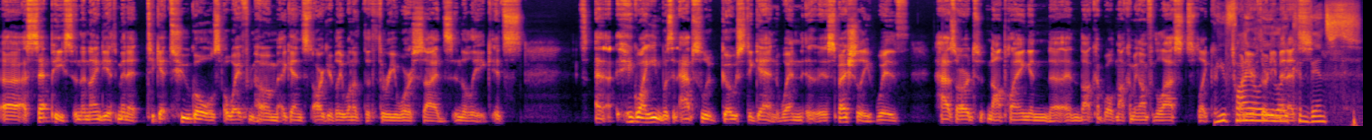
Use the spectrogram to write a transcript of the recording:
uh, a set piece in the 90th minute to get two goals away from home against arguably one of the three worst sides in the league. It's, it's uh, Higuain was an absolute ghost again when, especially with Hazard not playing and uh, and not well not coming on for the last like Are you 20 or finally 30 like minutes. convinced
